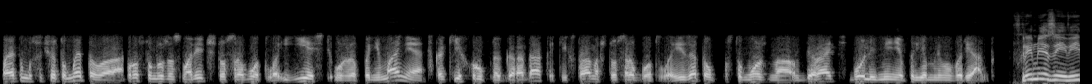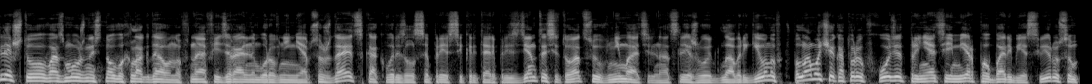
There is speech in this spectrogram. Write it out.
Поэтому с учетом этого просто нужно смотреть, что сработало. Есть уже понимание, в каких крупных городах, в каких странах что сработало. И из этого просто можно выбирать более-менее приемлемый вариант. В Кремле заявили, что возможность новых локдаунов на федеральном уровне не обсуждается. Как выразился пресс-секретарь президента, ситуацию внимательно отслеживают главы регионов, в полномочия которых входит принятие мер по борьбе с вирусом.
